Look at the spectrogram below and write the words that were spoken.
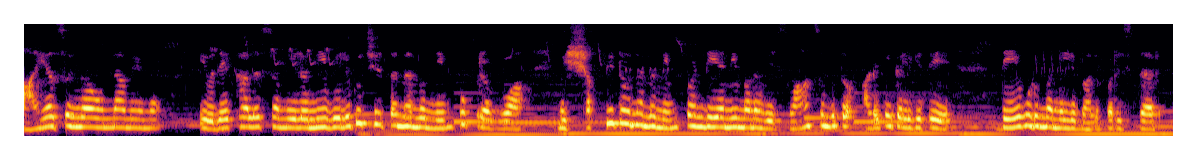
ఆయాసంగా ఉన్నామేమో. ఈ ఉదయకాల సమయంలో నీ వెలుగు చేత నన్ను నింపు ప్రవ్వా. మీ శక్తితో నన్ను నింపండి అని మనం విశ్వాసంతో అడగగలిగితే దేవుడు మనల్ని బలపరుస్తారు.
